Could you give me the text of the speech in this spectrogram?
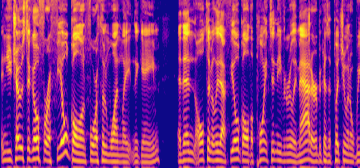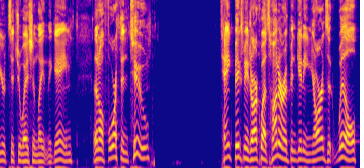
and you chose to go for a field goal on fourth and one late in the game. And then ultimately, that field goal, the point didn't even really matter because it put you in a weird situation late in the game. And then on fourth and two, Tank Bigsby and Jarquez Hunter have been getting yards at will,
